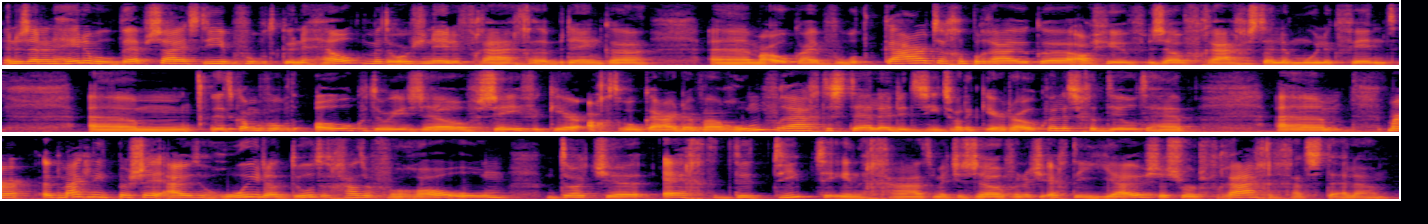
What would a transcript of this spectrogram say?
En er zijn een heleboel websites die je bijvoorbeeld kunnen helpen met originele vragen bedenken. Uh, maar ook kan je bijvoorbeeld kaarten gebruiken als je zelf vragen stellen moeilijk vindt. Um, dit kan bijvoorbeeld ook door jezelf zeven keer achter elkaar de waarom vraag te stellen. Dit is iets wat ik eerder ook wel eens gedeeld heb. Um, maar het maakt niet per se uit hoe je dat doet. Het gaat er vooral om dat je echt de diepte ingaat met jezelf. En dat je echt de juiste soort vragen gaat stellen.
